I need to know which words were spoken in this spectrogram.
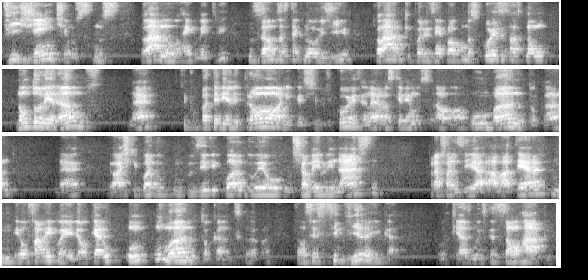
vigente nos, nos, lá no Hangman Tree, usamos as tecnologias. Claro que, por exemplo, algumas coisas nós não, não toleramos, né? tipo bateria eletrônica, esse tipo de coisa, né? Nós queremos o humano tocando, né? Eu acho que quando, inclusive, quando eu chamei o Linassi para fazer a, a batera, eu falei com ele, eu quero um humano tocando. Então você se vira aí, cara, porque as músicas são rápidas?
